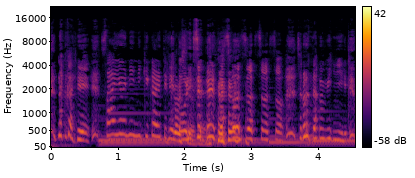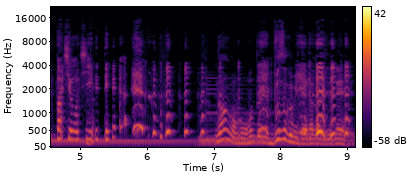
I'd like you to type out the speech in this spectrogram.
なんかね34人に聞かれてね通りするそうそうそうそう。そのたびに 場所を教えて。なんかもう本当にね部族みたいな感じでね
